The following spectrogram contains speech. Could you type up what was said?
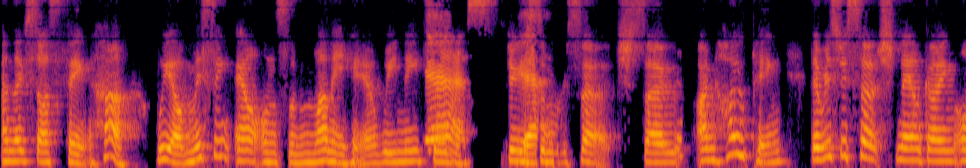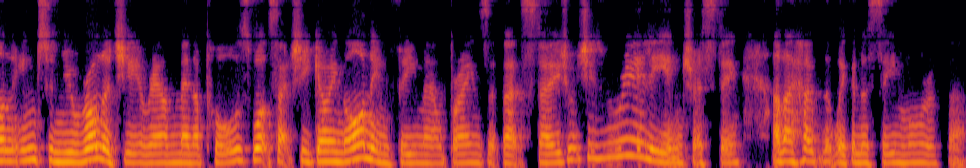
And they start to think, huh, we are missing out on some money here. We need yes. to do yes. some research. So I'm hoping there is research now going on into neurology around menopause, what's actually going on in female brains at that stage, which is really interesting. And I hope that we're going to see more of that.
